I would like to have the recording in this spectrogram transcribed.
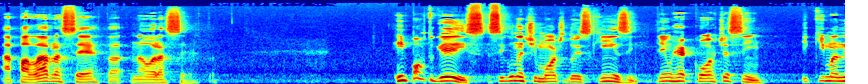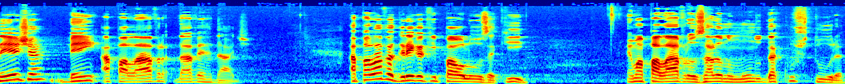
a palavra certa na hora certa. Em português, 2 Timóteo 2,15, tem um recorte assim: e que maneja bem a palavra da verdade. A palavra grega que Paulo usa aqui é uma palavra usada no mundo da costura.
